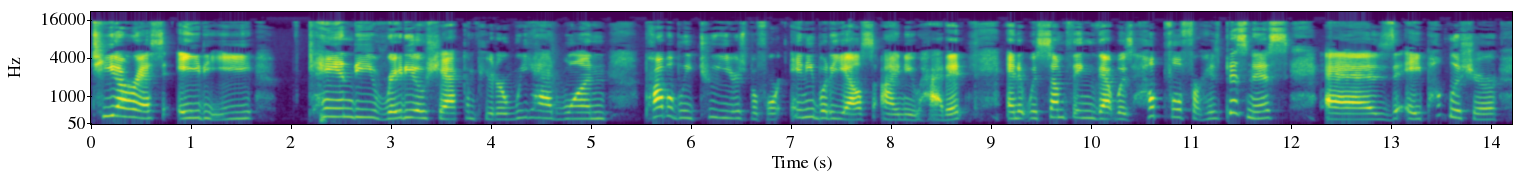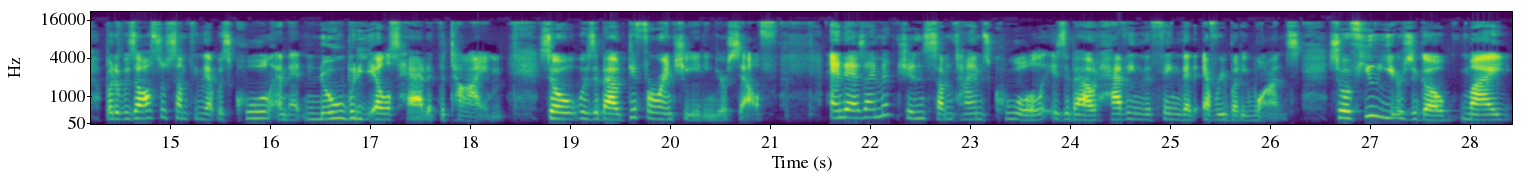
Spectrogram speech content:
trs 80 Tandy Radio Shack computer. We had one probably two years before anybody else I knew had it. And it was something that was helpful for his business as a publisher, but it was also something that was cool and that nobody else had at the time. So it was about differentiating yourself. And as I mentioned, sometimes cool is about having the thing that everybody wants. So a few years ago, my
